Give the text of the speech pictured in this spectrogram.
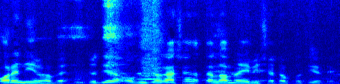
করেনি এভাবে। যদি অভিযোগ আসে, তাহলে আমরা এই বিষয়টা খতিয়ে দেখব।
